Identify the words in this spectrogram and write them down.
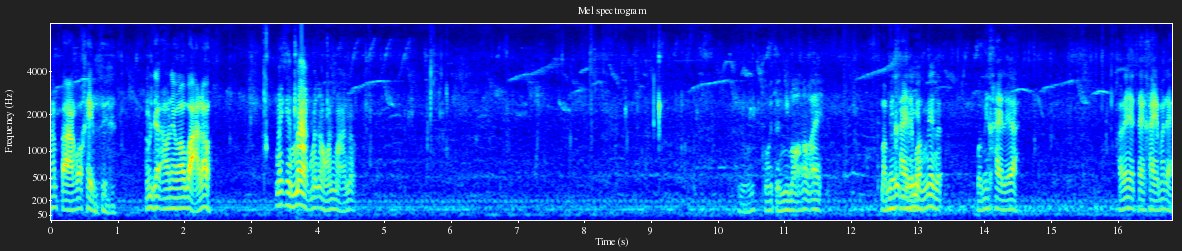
น้ำปลาก็เค็มมันจะเอาในมาหวานแล้วไม่เค็มมากมันออกหวานๆอะอืมโอ้ยตัวนี้เหมาะครับไอ้บะมีไข่เลยอบ่ย่างนี้น่ะบะมีไข่เลยอะเขาได้ใส่ไข่มาได้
